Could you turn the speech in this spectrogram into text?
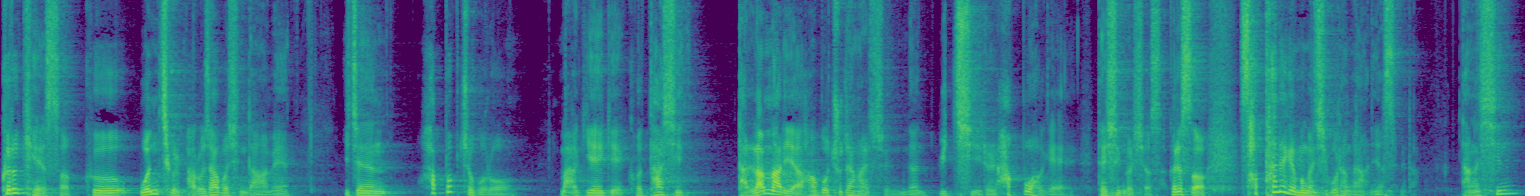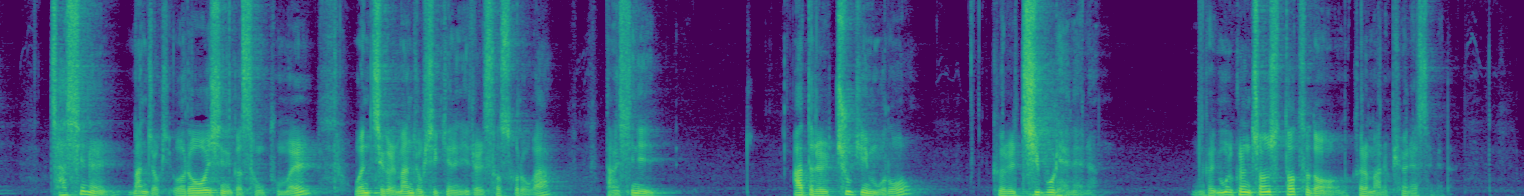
그렇게 해서 그 원칙을 바로 잡으신 다음에 이제는 합법적으로 마귀에게 그 다시 달란 말이야 하고 주장할 수 있는 위치를 확보하게 되신 것이어서 그래서 사탄에게 뭔가 지불한 건 아니었습니다. 당신 자신을 만족, 의로우신 그 성품을 원칙을 만족시키는 일을 스스로가 당신이 아들을 죽임으로 그걸 지불해내는 그런 존 스토트도 그런 말을 표현했습니다.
